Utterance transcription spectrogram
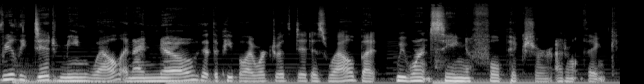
really did mean well. And I know that the people I worked with did as well, but we weren't seeing a full picture, I don't think.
